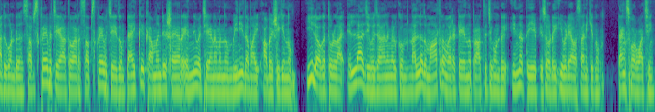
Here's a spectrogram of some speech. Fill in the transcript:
അതുകൊണ്ട് സബ്സ്ക്രൈബ് ചെയ്യാത്തവർ സബ്സ്ക്രൈബ് ചെയ്തും ലൈക്ക് കമന്റ് ഷെയർ എന്നിവ ചെയ്യണമെന്നും വിനീതമായി അപേക്ഷിക്കുന്നു. ഈ ലോകത്തുള്ള എല്ലാ ജീവജാലങ്ങൾക്കും നല്ലത് മാത്രം വരട്ടെ എന്ന് പ്രാർത്ഥിച്ചുകൊണ്ട് ഇന്നത്തെ ഈ എപ്പിസോഡ് ഇവിടെ അവസാനിക്കുന്നു. താങ്ക്സ് ഫോർ വാച്ചിങ്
